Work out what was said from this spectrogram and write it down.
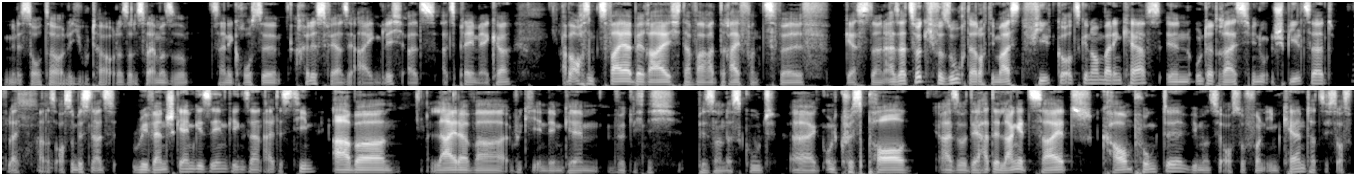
Minnesota oder Utah oder so. Das war immer so seine große Achillesferse eigentlich als, als Playmaker. Aber auch im Zweierbereich, da war er drei von zwölf gestern. Also er hat wirklich versucht, er hat auch die meisten Field Goals genommen bei den Cavs in unter 30 Minuten Spielzeit. Vielleicht hat er es auch so ein bisschen als Revenge-Game gesehen gegen sein altes Team. Aber leider war Ricky in dem Game wirklich nicht besonders gut. Äh, und Chris Paul, also der hatte lange Zeit kaum Punkte, wie man es ja auch so von ihm kennt, hat sich aufs,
